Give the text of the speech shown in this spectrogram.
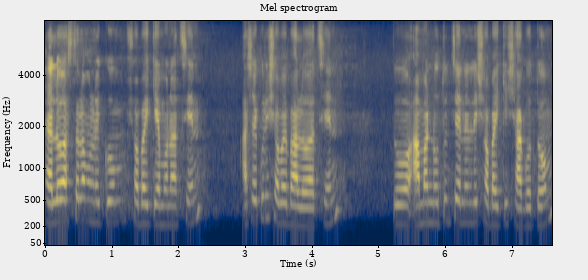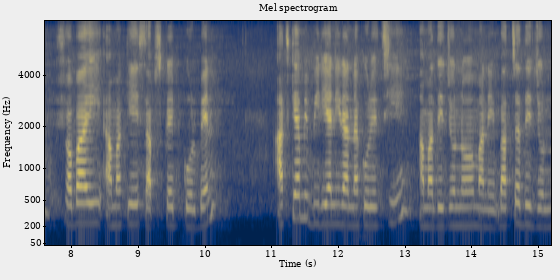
হ্যালো, আসসালামু আলাইকুম। সবাই কেমন আছেন? আশা করি সবাই ভালো আছেন। তো আমার নতুন চ্যানেলে সবাইকে স্বাগতম। সবাই আমাকে সাবস্ক্রাইব করবেন। আজকে আমি বিরিয়ানি রান্না করেছি আমাদের জন্য মানে বাচ্চাদের জন্য,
